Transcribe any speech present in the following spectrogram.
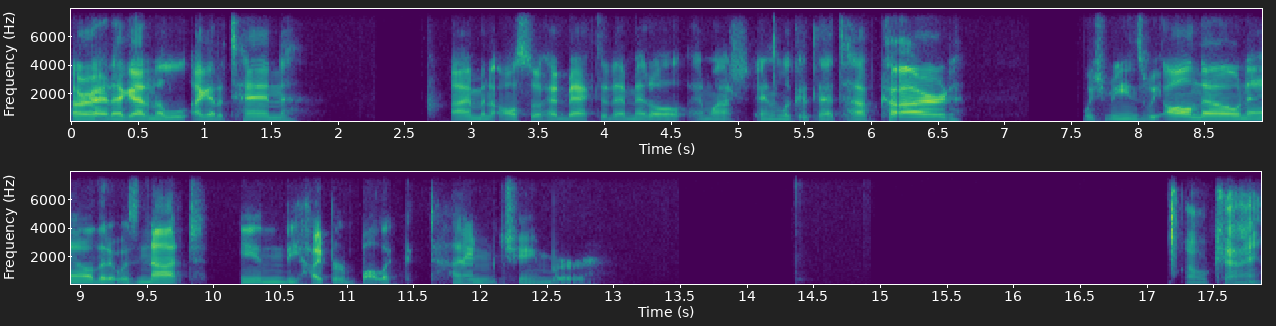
All right, I got an I got a ten. I'm gonna also head back to that middle and watch and look at that top card, which means we all know now that it was not in the hyperbolic time chamber. Okay.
